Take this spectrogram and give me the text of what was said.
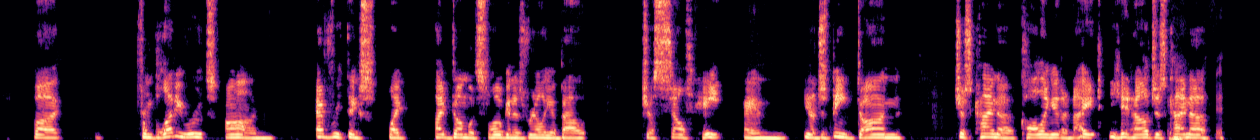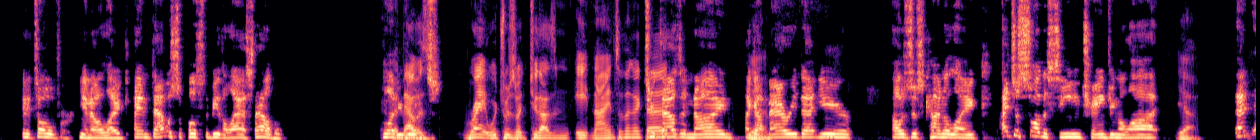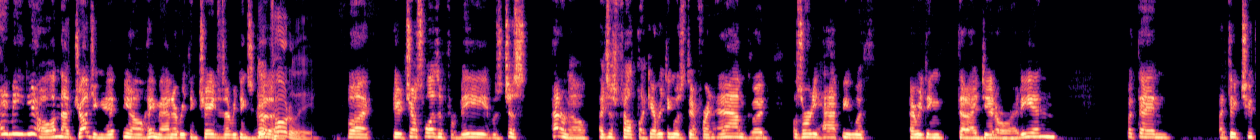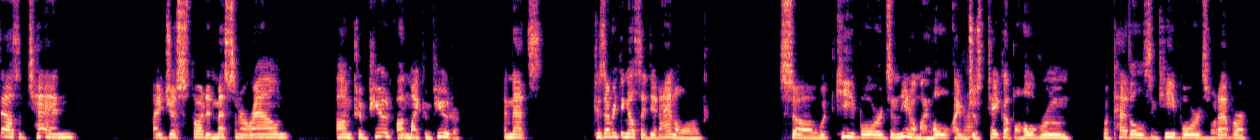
but from Bloody Roots on, everything's like I've done with Slogan is really about just self hate and, you know, just being done, just kind of calling it a night, you know, just kind of, it's over, you know, like, and that was supposed to be the last album. Bloody And that Roots. was right, which was like 2008, nine, something like that. 2009. I Yeah. got married that hmm. year. I was just kind of like, I just saw the scene changing a lot. Yeah, And I mean, you know, I'm not judging it. You know, hey, man, everything changes, everything's good. no, totally. But it just wasn't for me. It was just, I don't know. I just felt like everything was different. And I'm good. I was already happy with everything that I did already. And, but then I think 2010, I just started messing around on compute on my computer. And that's because everything else I did analog. So with keyboards and, you know, my whole, I Wow. just take up a whole room with pedals and keyboards, whatever.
